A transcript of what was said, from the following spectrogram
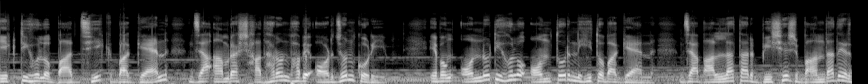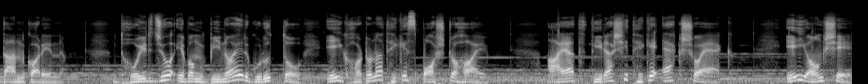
একটি হল বাহ্যিক বা জ্ঞান যা আমরা সাধারণভাবে অর্জন করি এবং অন্যটি হল অন্তর্নিহিত বা জ্ঞান যা আল্লাহ তার বিশেষ বান্দাদের দান করেন। ধৈর্য এবং বিনয়ের গুরুত্ব এই ঘটনা থেকে স্পষ্ট হয়। আয়াত তিরাশি থেকে একশো এক। এই অংশে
